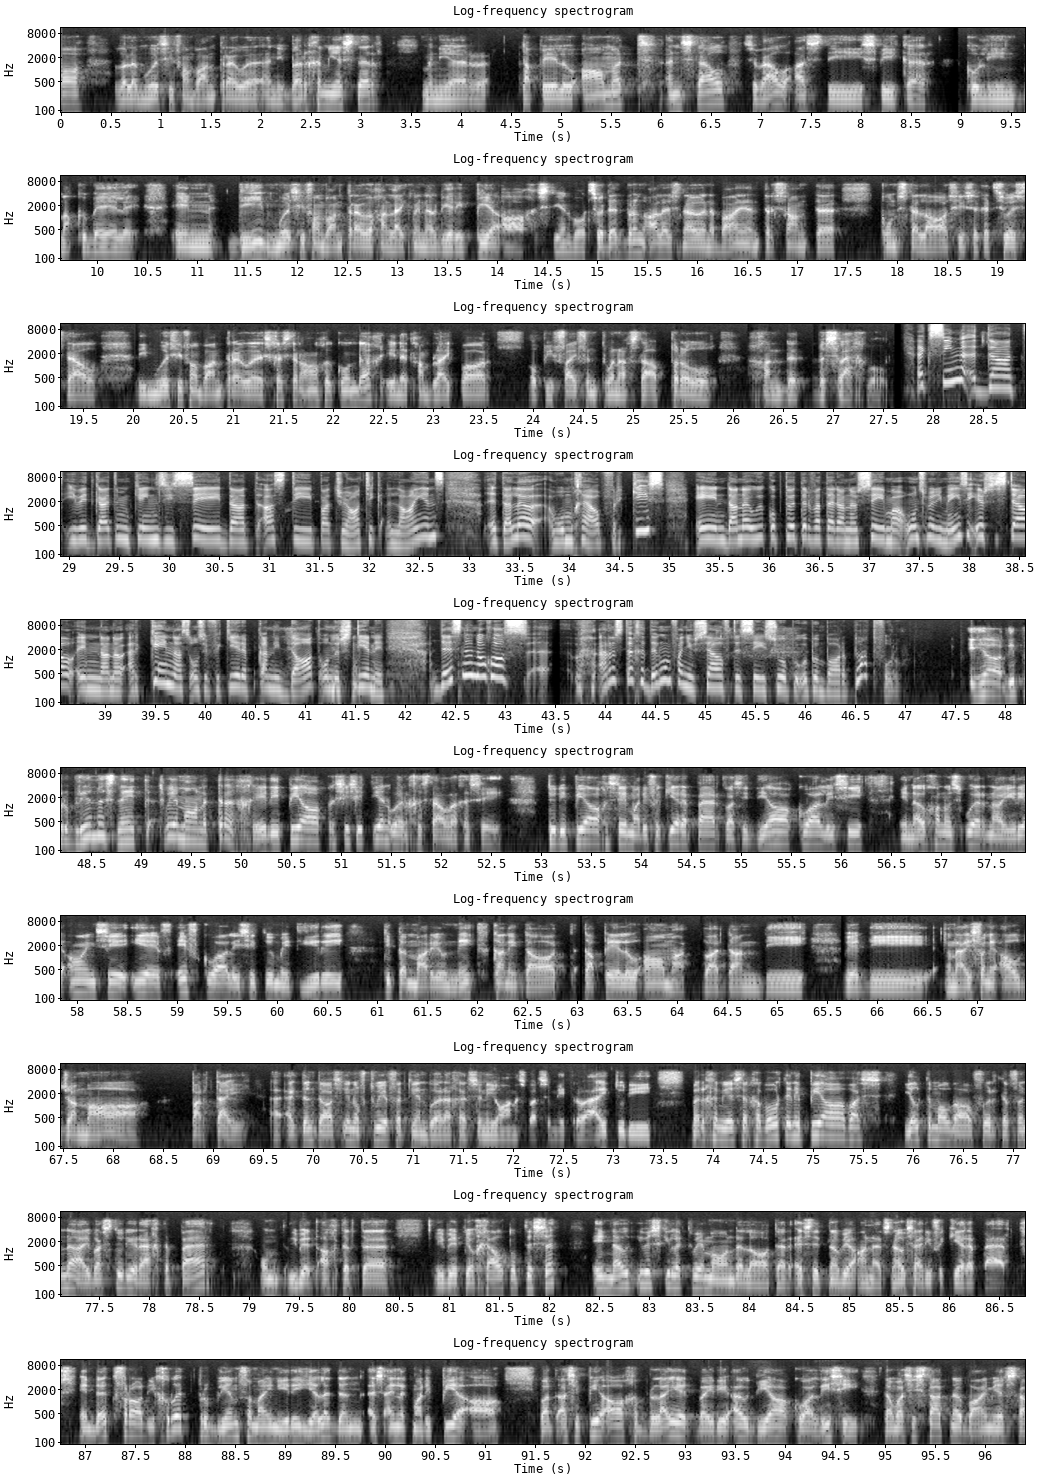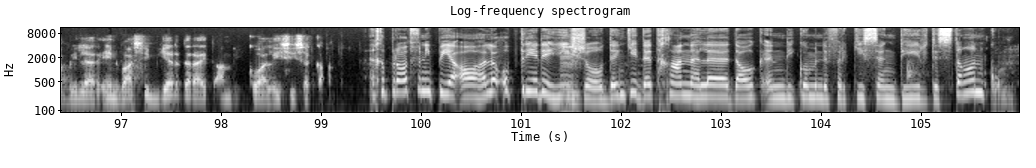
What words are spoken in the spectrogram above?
wil 'n mosie van wantroue in die burgemeester meneer Tapelo Ahmed instel sowel as die speaker Colleen Makubele en die mosie van wantroue gaan lyk my nou deur die PA gesteun word. So dit bring alles nou in 'n baie interessante konstellasie, as ek dit so stel. Die mosie van wantroue is gister aangekondig en dit gaan blykbaar op die 25ste April gaan dit besleg word. Ek sien dat, jy weet, Gautam McKenzie sê dat as die Patriotic Alliance het hulle hom gehelp verkies en dan nou ook op Twitter wat hy dan nou sê, maar ons moet die mense eers stel en dan nou erken as ons die verkeerde kandidaat ondersteun het. Dis nou nogals uh, ernstige ding om van jouself te sê so op 'n openbare platform. Ja, die probleem is net 2 maande terug het die PA presies die teenoorgestelde gesê. Toe die PA gesê maar die verkeerde perd was die DA koalisie en nou gaan ons oor na hierdie ANC EFF koalisie toe met hierdie tipe marionet kandidaat Tapelo Ahmad wat dan die weet die en hy is van die Al Jamaa party ek dink daar's een of twee verteenwoordigers in die Johannesburgse metro. Hy toe die burgemeester geword en die PA was heeltemal daarvoor te vind. Hy was toe die regte perd om jy weet agter te jy weet jou geld op te sit En nou ewe skielik 2 maande later is dit nou weer anders. Nou sê hy die verkeerde perd. En dit vra die groot probleem vir my in hierdie hele ding is eintlik maar die PA, want as die PA gebly het by die ou DA koalisie, dan was die stad nou baie meer stabieler en was die meerderheid aan die koalisie se kant gepraat van die PA, hulle optrede hierso, hmm. dink jy dit gaan hulle dalk in die komende verkiesing duur te staan kom?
